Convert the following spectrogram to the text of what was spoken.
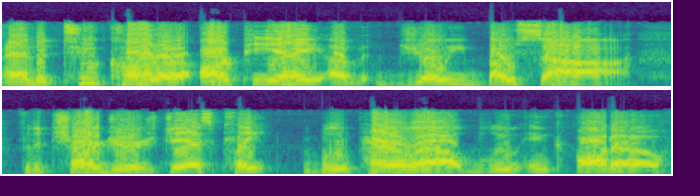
And a two-color RPA of Joey Bosa for the Chargers. JS Plate, blue parallel, blue ink auto.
